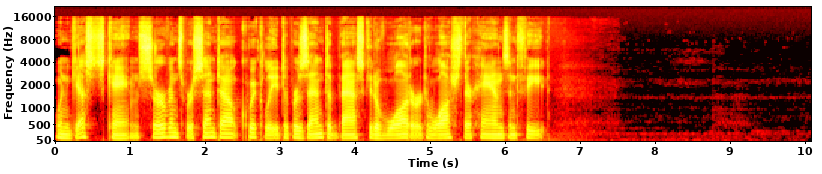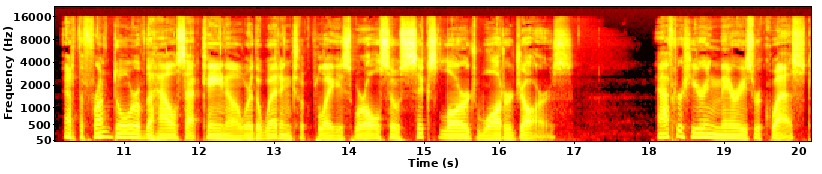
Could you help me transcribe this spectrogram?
When guests came, servants were sent out quickly to present a basket of water to wash their hands and feet. At the front door of the house at Cana where the wedding took place were also six large water jars. After hearing Mary's request,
